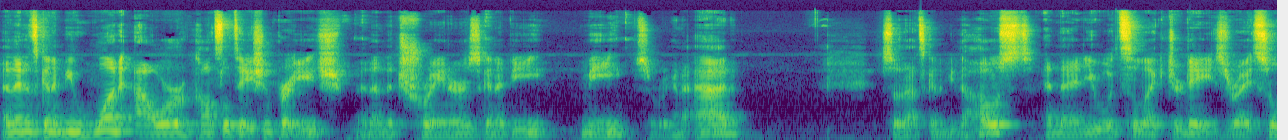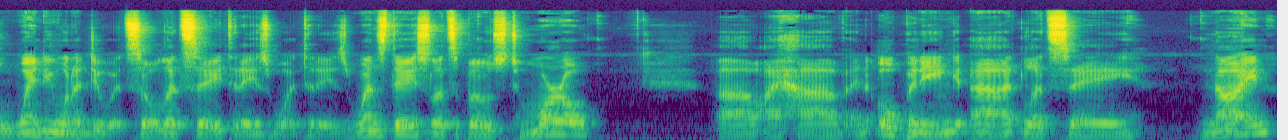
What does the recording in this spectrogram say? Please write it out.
And then it's going to be one hour consultation per each. And then the trainer is going to be me. So we're going to add. So that's going to be the host. And then you would select your days, right? So when do you want to do it? So let's say today is what? Today is Wednesday. So let's suppose tomorrow uh, I have an opening at, let's say, 9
